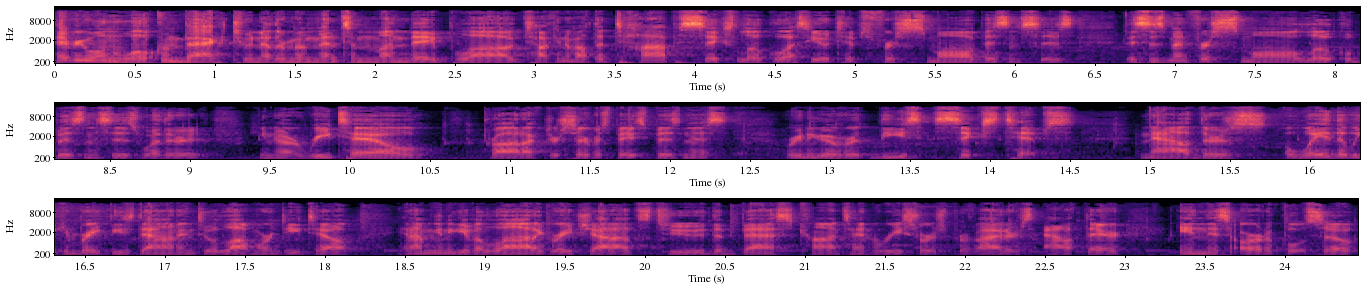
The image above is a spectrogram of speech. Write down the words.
Hey everyone, welcome back to another Momentum Monday blog talking about the top six local SEO tips for small businesses. This is meant for small local businesses, whether you know a retail product or service-based business. We're to go over these six tips. Now, there's a way that we can break these down into a lot more detail, and I'm to give a lot of great shout outs to the best content resource providers out there in this article. So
